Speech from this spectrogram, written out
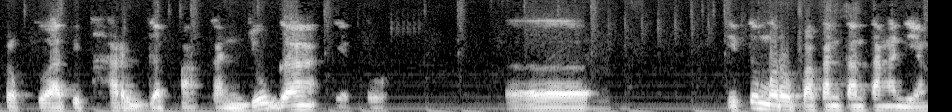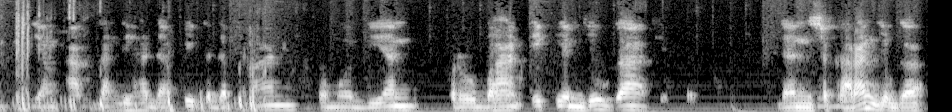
fluktuatif harga pakan juga gitu. Eh, itu merupakan tantangan yang yang akan dihadapi ke depan kemudian perubahan iklim juga gitu. Dan sekarang juga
